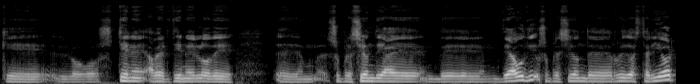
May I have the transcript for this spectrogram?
que los... Tiene, a ver, tiene lo de... Em, supresión de, audio, supresión de ruido exterior,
